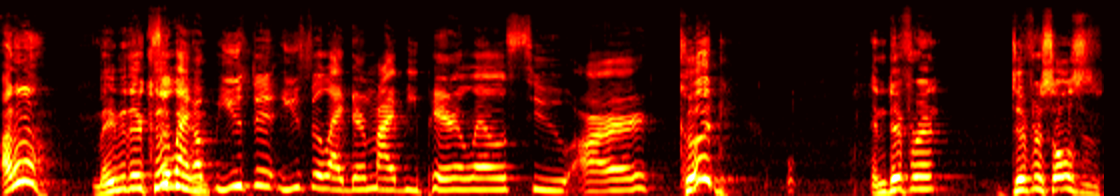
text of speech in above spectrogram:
I don't know. Maybe there could so be. like, you think you feel like there might be parallels to our? could. In different different systems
